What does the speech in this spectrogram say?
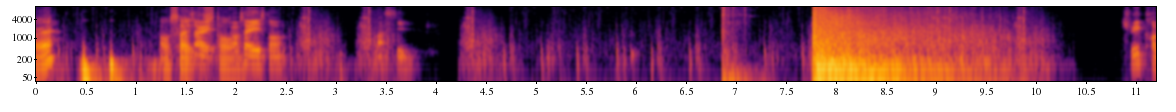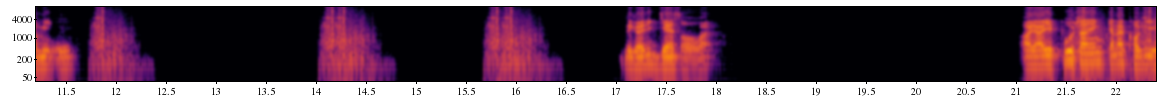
Where? Outside, Outside, store. outside store. Last scene. Should we commit A? They got any gas or what? Oh yeah, you push and then kena corgi.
